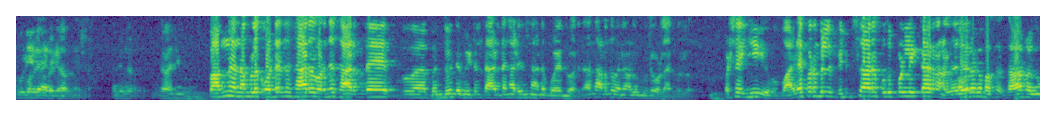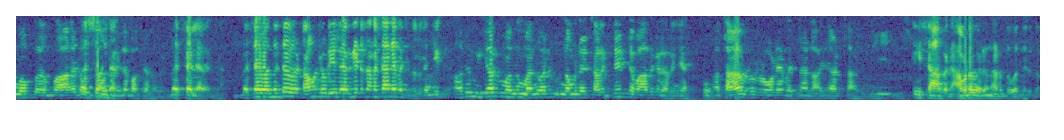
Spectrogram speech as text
കൂടിയ കാര്യങ്ങളൊന്നും ഇല്ല അപ്പൊ അന്ന് നമ്മൾ കോട്ടയത്ത് സാറ് പറഞ്ഞ സാറിന്റെ ബന്ധുവിന്റെ വീട്ടിൽ താഴ്ത്തങ്ങാടി നിന്നാണ് പോയെന്ന് പറഞ്ഞു അത് നടന്നു വരാനുള്ള ദൂരം ഉള്ളായിരുന്നല്ലോ. പക്ഷെ ഈ വാഴപ്പറമ്പിൽ ഫിലിപ്പ് സാറ് പുതുപ്പള്ളിക്കാരനാണല്ലോ. ബസ്സല്ല വരുന്നത് ബസ്സേ വന്നിട്ട് ടൗണിലൂടെയിൽ ഇറങ്ങിയിട്ട് നടക്കാനേ പറ്റുന്നുള്ളൂ അത് മിക്കവാറും വന്ന് മനോഹരം നമ്മുടെ കളക്ടറേറ്റിന്റെ വാതകൾ ഇറങ്ങിയാൽ താഴെ റോഡേ വരുന്നാൽ അതിനടുത്താണ് ഈ സ്ഥാപനം. അവിടെ വരെ നടന്നു വന്നിരുന്നു.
